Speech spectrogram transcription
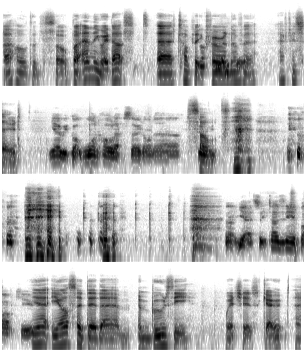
a hold of the salt. But anyway, that's a topic That's for another episode. Yeah, we've got one whole episode on uh. Salt. but yeah, so Tanzanian barbecue. yeah, he also did um mbuzi, which is goat. Um,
